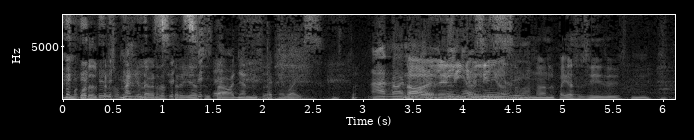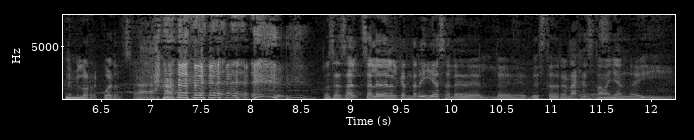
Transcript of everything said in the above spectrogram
no me acuerdo del personaje, la verdad, Sí, pero ya sí. se estaba bañando. y se- Pennywise ah no el, No, el, el niño, el niño, sí. no, no, el payaso sí, sí, ni me lo recuerdas. Ah. o sea, sal- sale de la alcantarilla, sale de, de este drenaje, se está bañando y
